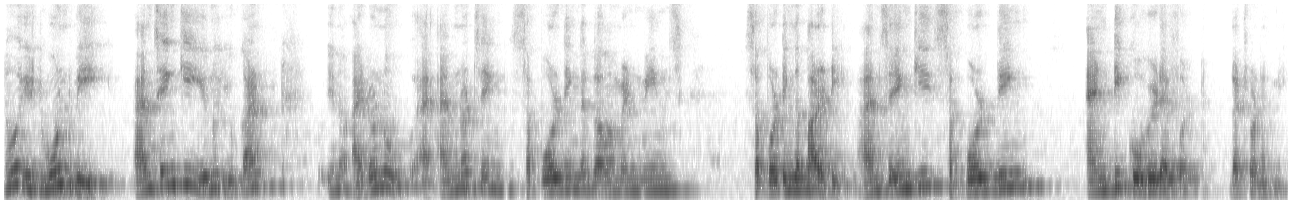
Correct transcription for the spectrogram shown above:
no it won't be. I'm saying ki, you know you can't you know i don't know. I, i'm not saying supporting the government means supporting the party. I'm saying ki supporting anti-covid effort. That's what i mean.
